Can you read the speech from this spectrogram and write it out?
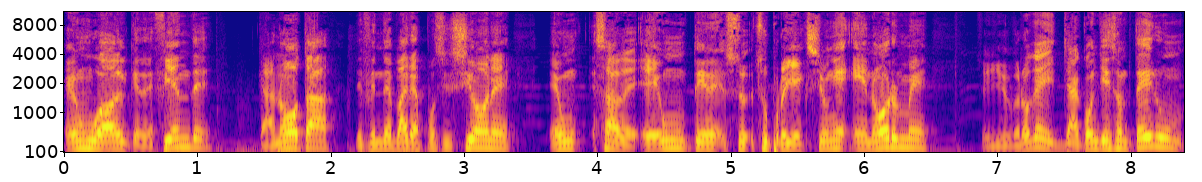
es un jugador que defiende, que anota, defiende varias posiciones, es un, ¿sabe? Es un, tiene- su, su proyección es enorme. Yo creo que ya con Jason Tatum,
